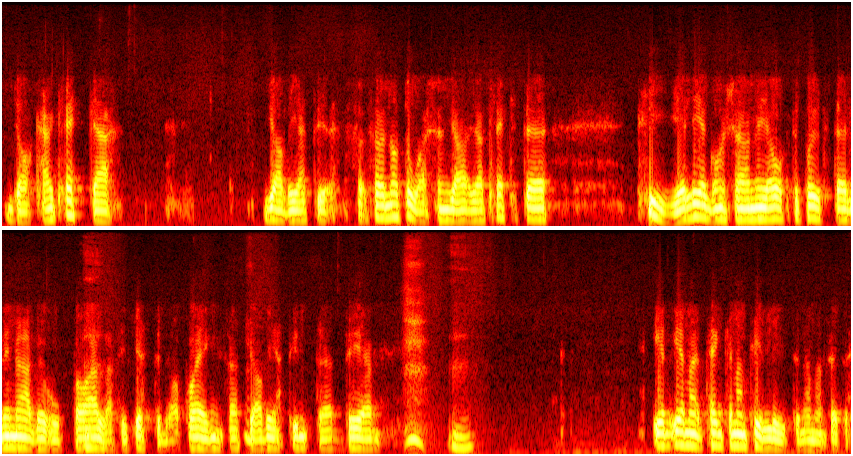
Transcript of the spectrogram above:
jag kan kläcka... Jag vet, för, för något år sedan, jag, jag kläckte tio legonkör när jag åkte på utställning med allihopa och alla fick jättebra poäng. Så att jag vet inte. Det, Mm. är, är man, tänker man till lite när man sätter...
